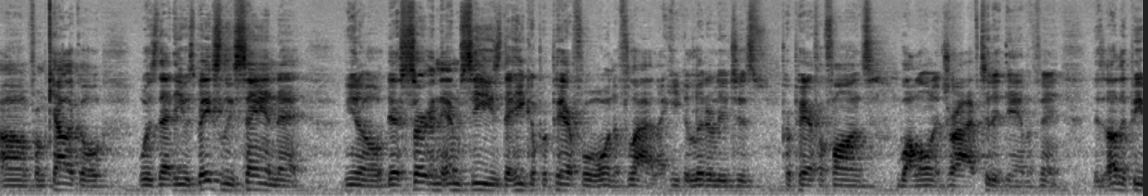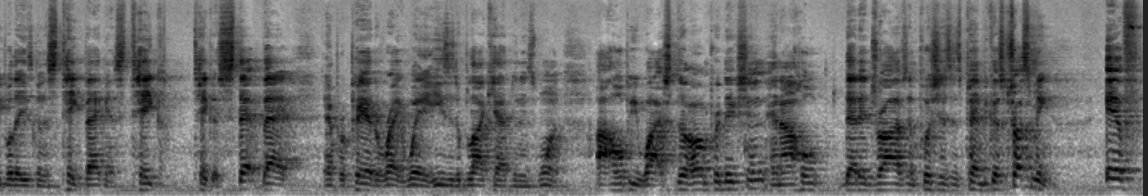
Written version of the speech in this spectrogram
um, from Calicoe was that he was basically saying that you know there's certain MCs that he could prepare for on the fly. Like he could literally just prepare for Fonz while on a drive to the damn event. There's other people that he's gonna take back and take take a step back and prepare the right way. Eazy to block captain is one. I hope he watched the um, prediction and I hope that it drives and pushes his pen because trust me, if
